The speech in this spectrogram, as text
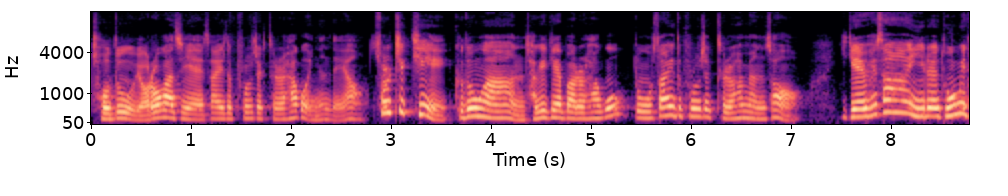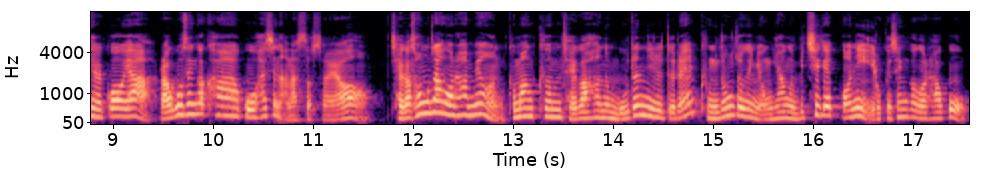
저도 여러 가지의 사이드 프로젝트를 하고 있는데요. 솔직히 그동안 자기 개발을 하고 또 사이드 프로젝트를 하면서 이게 회사 일에 도움이 될 거야 라고 생각하고 하진 않았었어요. 제가 성장을 하면 그만큼 제가 하는 모든 일들에 긍정적인 영향을 미치겠거니 이렇게 생각을 하고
